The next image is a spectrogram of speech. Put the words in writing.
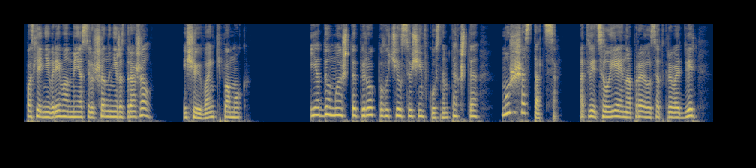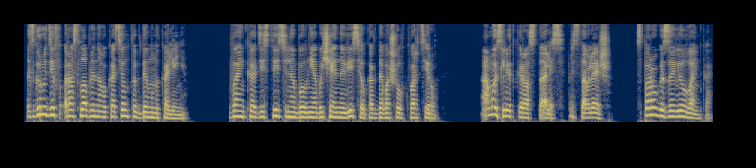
в последнее время он меня совершенно не раздражал. Еще и Ваньке помог. «Я думаю, что пирог получился очень вкусным, так что можешь остаться», ответила я и направилась открывать дверь, сгрудив расслабленного котенка к Дэму на колени. Ванька действительно был необычайно весел, когда вошел в квартиру. «А мы с Литкой расстались, представляешь?» С порога заявил Ванька.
